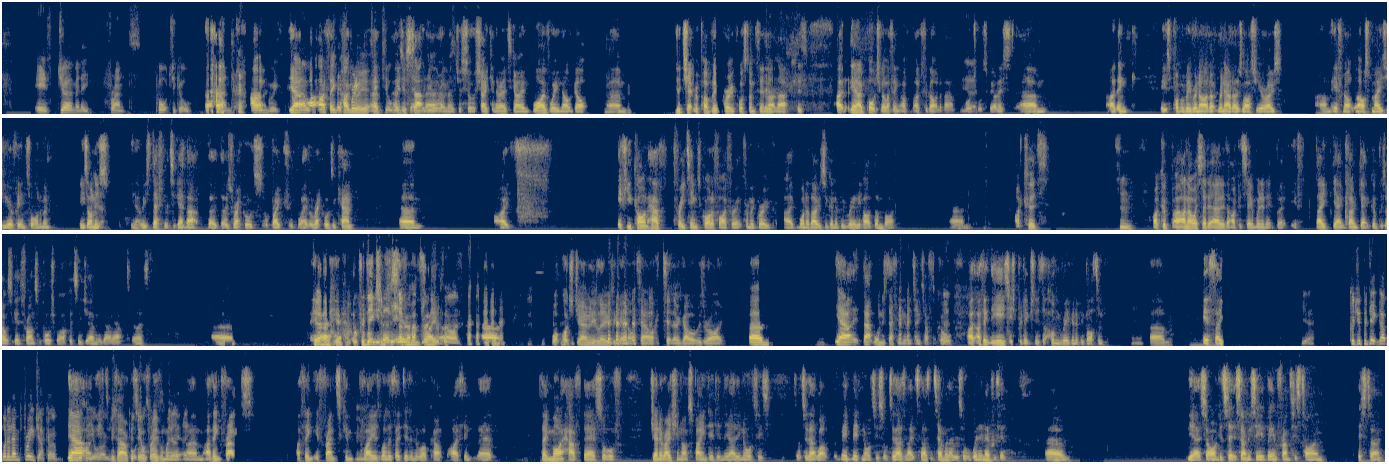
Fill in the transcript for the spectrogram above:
is Germany, France, Portugal, and uh, Hungary. Yeah, now, I, I, think Hungary are, are just sat there the and they're just sort of shaking their heads, going, "Why have we not got um, the Czech Republic group or something like that?" Because uh, you know, Portugal, I think I've, I've forgotten about yeah. Portugal to be honest. Um, I think it's probably Ronaldo, Ronaldo's last Euros, um, if not last major European tournament. He's on yeah. his you know he's desperate to get that those records or break through whatever records he can. Um, I if you can't have three teams qualify for it from a group, I, one of those are going to be really hard done by. Um, I could, hmm, I could. I know I said it earlier that I could see him winning it, but if they get, don't get good results against France and Portugal, I could see Germany going out. To be honest. Um, yeah, yeah. A prediction for seven months later. uh, watch Germany lose and get knocked out. I could sit there and go, I was right. Um, yeah, that one is definitely going to be too tough to call. I, I, think the easiest prediction is that Hungary are going to be bottom. Mm. Um, if they. Yeah. Could you predict that one of them three, Jacko? Yeah, to be fair, I could see all three of them winning it. Um, I think France I think if France can mm. play as well as they did in the World Cup, I think they they might have their sort of generation like Spain did in the early noughties, sort of to that well mid mid noughties, sort of 2008 2010, where they were sort of winning everything. Um, yeah, so I could see, certainly see it being France's time this turn.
